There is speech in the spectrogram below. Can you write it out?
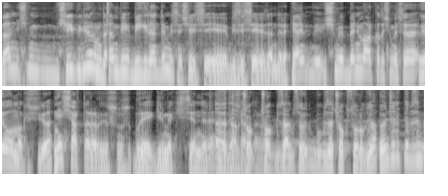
Ben şimdi şeyi biliyorum da sen bir bilgilendirir misin şey, se- bizi seyredenleri? Yani şimdi benim arkadaşım mesela üye olmak istiyor. Ne şartlar arıyorsunuz buraya girmek isteyenlere? Evet Ne abi çok var? çok güzel bir soruydu. Bu bize çok soruluyor. Öncelikle bizim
